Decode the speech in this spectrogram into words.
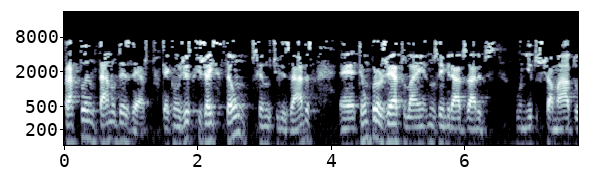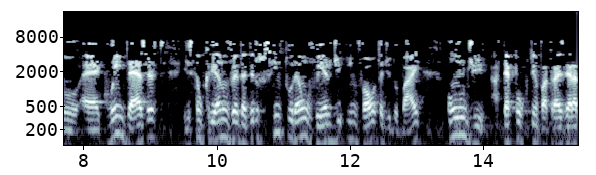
para plantar no deserto. Tecnologias que já estão sendo utilizadas. É, tem um projeto lá nos Emirados Árabes Unidos chamado é, Green Desert. Eles estão criando um verdadeiro cinturão verde em volta de Dubai, onde até pouco tempo atrás era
